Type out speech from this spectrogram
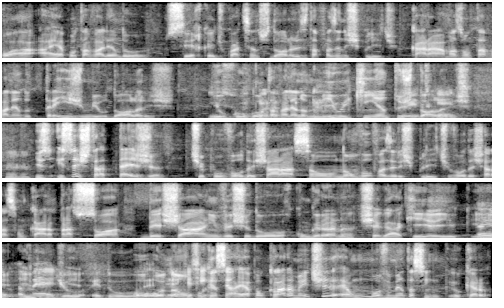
pô, a, a Apple tá valendo cerca de 400 dólares e tá fazendo split. Cara, a Amazon tá valendo 3 mil dólares e o Isso. Google tá valendo 1.500 1.500. dólares. Isso, isso é estratégia? Tipo, vou deixar a ação, não vou fazer split, vou deixar a ação cara pra só deixar investidor com grana chegar aqui e. e- É, e- médio, e- Edu, Ou, é- ou é não, que assim- porque assim, a Apple claramente é um movimento assim. Eu quero.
